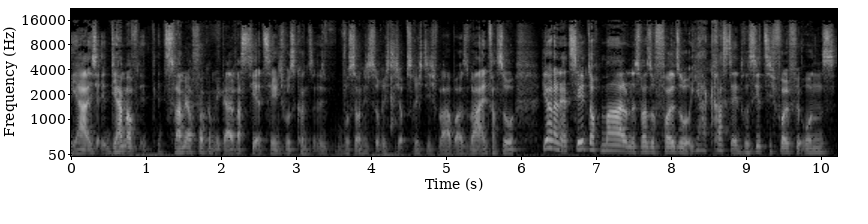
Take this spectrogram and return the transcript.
ja, ich, die haben auf, es war mir auch vollkommen egal, was die erzählen. Ich wusste, wusste auch nicht so richtig, ob es richtig war, aber es war einfach so, ja, dann erzählt doch mal. Und es war so voll so, ja, krass, der interessiert sich voll für uns.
